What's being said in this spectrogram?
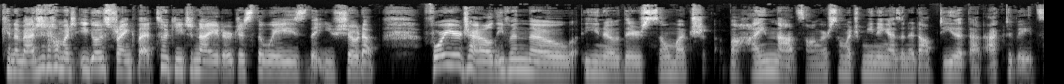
can imagine how much ego strength that took each night or just the ways that you showed up for your child, even though, you know, there's so much behind that song or so much meaning as an adoptee that that activates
